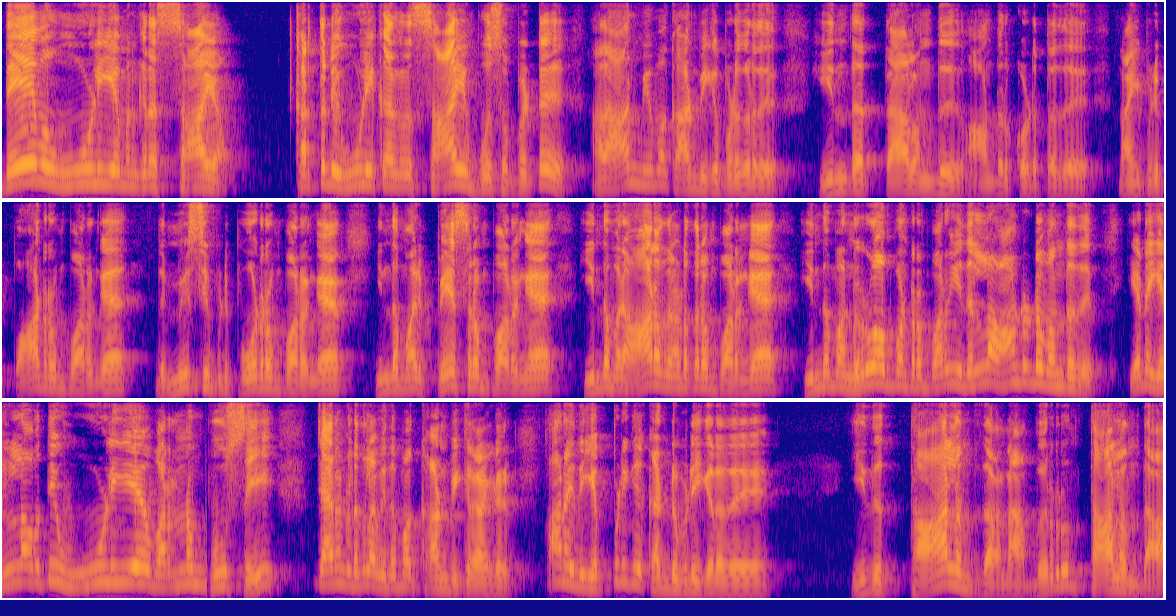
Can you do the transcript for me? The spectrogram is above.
தேவ ஊழியம் என்கிற சாயம் கர்த்தருடைய ஊழியக்காரர்கள் சாயம் பூசப்பட்டு அது ஆன்மீகமாக காண்பிக்கப்படுகிறது. இந்த தாளந்து ஆண்டர் கொடுத்தது. நான் இப்படி பாடுறோம் பாருங்கள் இந்த மியூசிக் இப்படி போடுறோம் பாருங்கள் இந்த மாதிரி பேசுகிறோம் பாருங்கள் இந்த மாதிரி ஆராதனை நடத்துகிறோம் பாருங்கள் இந்த மாதிரி நிர்வாகம் பண்ணுறோம் பாருங்கள் இதெல்லாம் ஆண்டோட வந்தது. ஏன்னா எல்லாத்தையும் ஊழிய வர்ணம் பூசி ஜனங்களிடத்தில் விதமாக காண்பிக்கிறார்கள். ஆனால் இதை எப்படிங்க கண்டுபிடிக்கிறது? இது தாளந்து தானா? வெறும் தாளந்தா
